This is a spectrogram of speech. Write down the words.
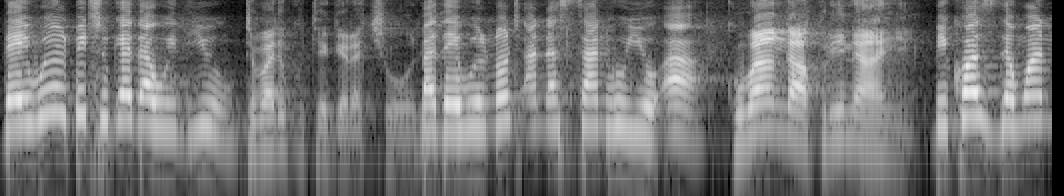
they will be together with you tebali kutegeera kyoli. but they will not understand who you are. Kubanga akulinaanye because the one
